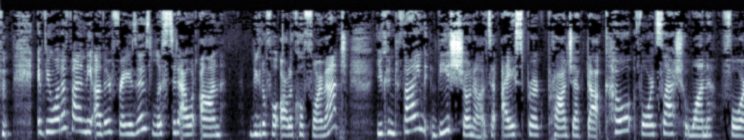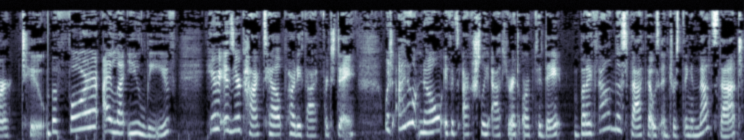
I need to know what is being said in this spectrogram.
if you want to find the other phrases listed out on beautiful article format, you can find these show notes at icebergproject.co forward slash 142. Before I let you leave, here is your cocktail party fact for today, which I don't know if it's actually accurate or up to date, but I found this fact that was interesting, and that's that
